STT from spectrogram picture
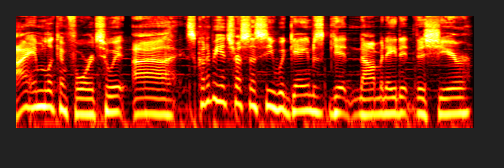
I am looking forward to it. Uh, it's going to be interesting to see what games get nominated this year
